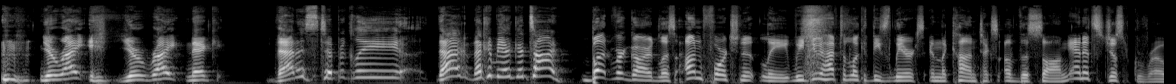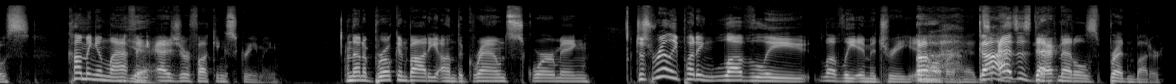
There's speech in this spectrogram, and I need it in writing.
You're right. You're right, Nick. That is typically that that could be a good time. But regardless, unfortunately, we do have to look at these lyrics in the context of the song, and it's just gross. Coming and laughing Yeah. as you're fucking screaming. And then a broken body on the ground squirming. Just really putting lovely, lovely imagery in all of our heads. God, as is death Nick. metal's bread and butter.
